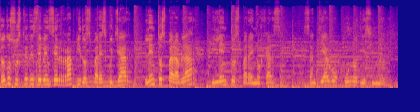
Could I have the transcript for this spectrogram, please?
Todos ustedes deben ser rápidos para escuchar, lentos para hablar y lentos para enojarse. Santiago 1.19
